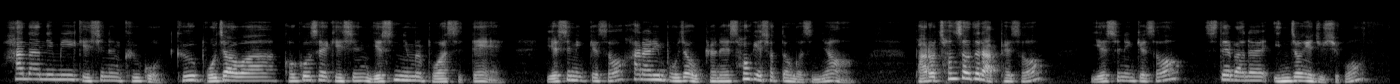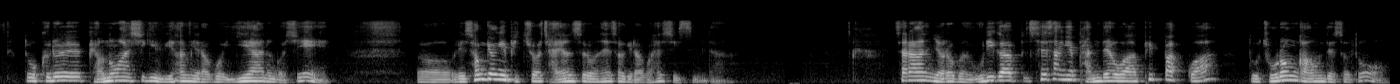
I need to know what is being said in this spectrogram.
하나님이 계시는 그곳, 그 보좌와 그곳에 계신 예수님을 보았을 때 예수님께서 하나님 보좌 우편에 서 계셨던 것은요. 바로 천사들 앞에서 예수님께서 스테반을 인정해 주시고 또 그를 변호하시기 위함이라고 이해하는 것이 어, 우리 성경에 비추어 자연스러운 해석이라고 할 수 있습니다. 사랑하는 여러분, 우리가 세상의 반대와 핍박과 또 조롱 가운데서도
